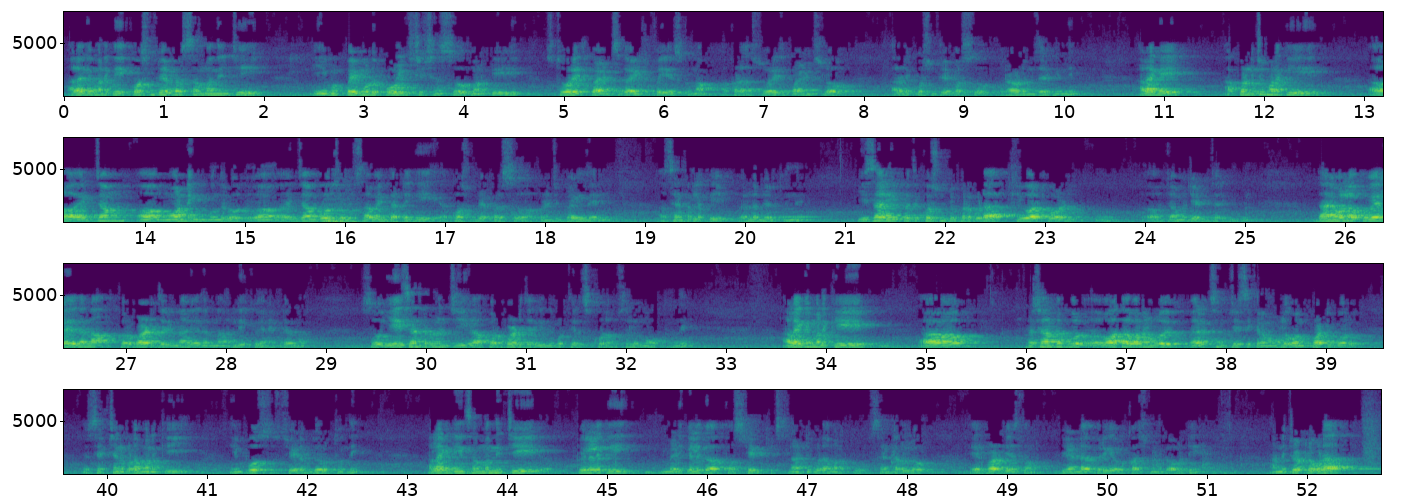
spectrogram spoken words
అలాగే మనకి క్వశ్చన్ పేపర్స్ సంబంధించి ఈ ముప్పై మూడు పోలింగ్ స్టేషన్స్ మనకి స్టోరేజ్ పాయింట్స్గా ఐడెంటిఫై చేసుకున్నాం. అక్కడ స్టోరేజ్ పాయింట్స్లో ఆల్రెడీ క్వశ్చన్ పేపర్స్ రావడం జరిగింది. అలాగే అక్కడి నుంచి మనకి ఎగ్జామ్ మార్నింగ్ ముందు రోజు ఎగ్జామ్ రోజు సెవెన్ థర్టీకి క్వశ్చన్ పేపర్స్ అక్కడి నుంచి బయలుదేరి సెంటర్లకి వెళ్ళడం జరుగుతుంది. ఈసారి ప్రతి క్వశ్చన్ పేపర్ కూడా క్యూఆర్ కోడ్ జమ చేయడం జరిగింది. దానివల్ల ఒకవేళ ఏదైనా పొరపాటు జరిగినా ఏదైనా లీక్ అయినా ఎక్కడైనా సో ఏ సెంటర్ నుంచి ఆ పొరపాటు జరిగింది కూడా తెలుసుకోవడం సులభం అవుతుంది అలాగే మనకి ప్రశాంతపూర్ ప్రశాంత వాతావరణంలో ఎలక్షన్ చేసే క్రమంలో వన్ ఫార్టీ ఫోర్ సెక్షన్ కూడా మనకి ఇంపోజ్ చేయడం జరుగుతుంది. అలాగే దీనికి సంబంధించి పిల్లలకి మెడికల్గా ఫస్ట్ ఎయిడ్ కిట్స్ లాంటివి కూడా మనకు సెంటర్లో ఏర్పాటు చేస్తాం. ఎండా పెరిగే అవకాశం ఉంది కాబట్టి అన్ని చోట్ల కూడా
